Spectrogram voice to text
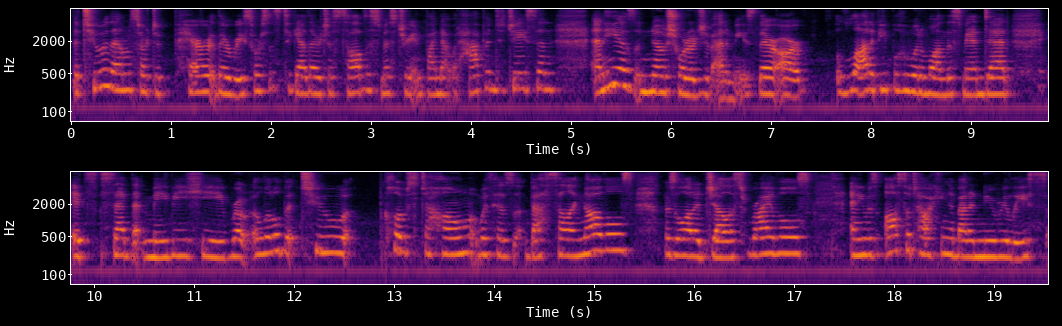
the two of them start to pair their resources together to solve this mystery and find out what happened to Jason. And he has no shortage of enemies. There are a lot of people who would have wanted this man dead. It's said that maybe he wrote a little bit too close to home with his best-selling novels. There's a lot of jealous rivals, and he was also talking about a new release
